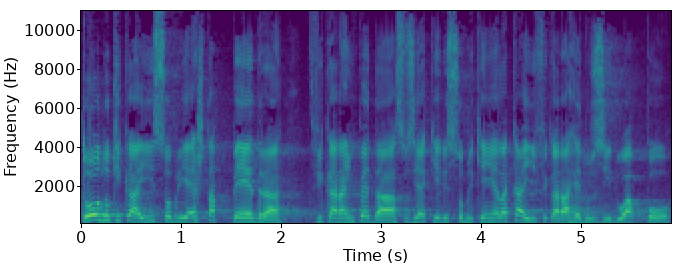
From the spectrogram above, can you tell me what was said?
Todo o que cair sobre esta pedra ficará em pedaços, e aquele sobre quem ela cair ficará reduzido a pó.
